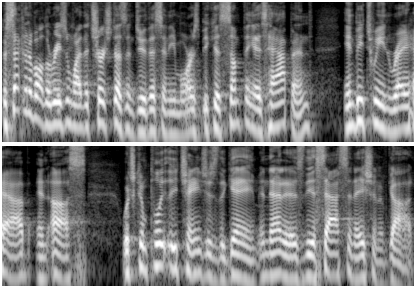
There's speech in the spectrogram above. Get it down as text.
But second of all, the reason why the church doesn't do this anymore is because something has happened in between Rahab and us, which completely changes the game, and that is the assassination of God.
